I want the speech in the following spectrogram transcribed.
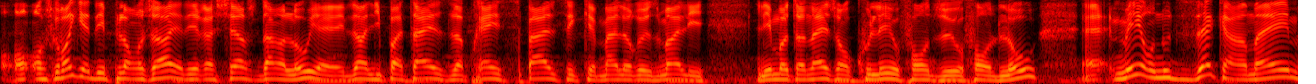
on, je comprends qu'il y a des plongeurs, il y a des recherches dans l'eau. Évidemment l'hypothèse principale, c'est que malheureusement les, les motoneiges ont coulé au fond du au fond de l'eau. mais on nous disait quand même,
